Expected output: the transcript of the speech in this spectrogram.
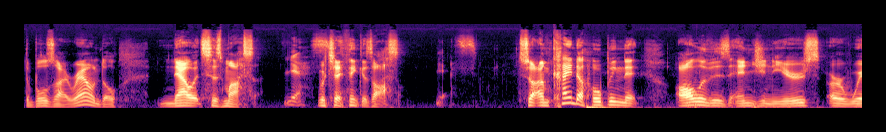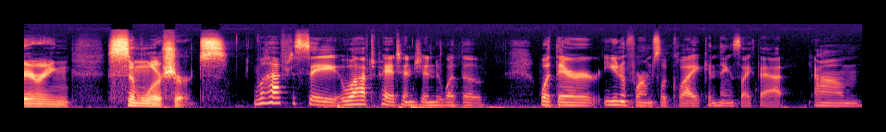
the bullseye roundel, now it says massa, Yes. which I think is awesome. yes. So I'm kind of hoping that all of his engineers are wearing similar shirts. We'll have to see. We'll have to pay attention to what the what their uniforms look like and things like that. Um,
